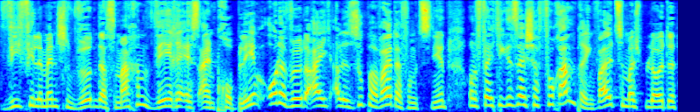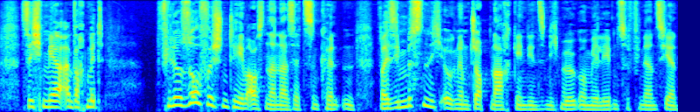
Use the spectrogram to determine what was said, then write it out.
Wie viele Menschen würden das machen? Wäre es ein Problem oder würde eigentlich alles super weiter funktionieren und vielleicht die Gesellschaft voranbringen? Weil zum Beispiel Leute sich mehr einfach mit philosophischen Themen auseinandersetzen könnten, weil sie müssen nicht irgendeinem Job nachgehen, den sie nicht mögen, um ihr Leben zu finanzieren,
